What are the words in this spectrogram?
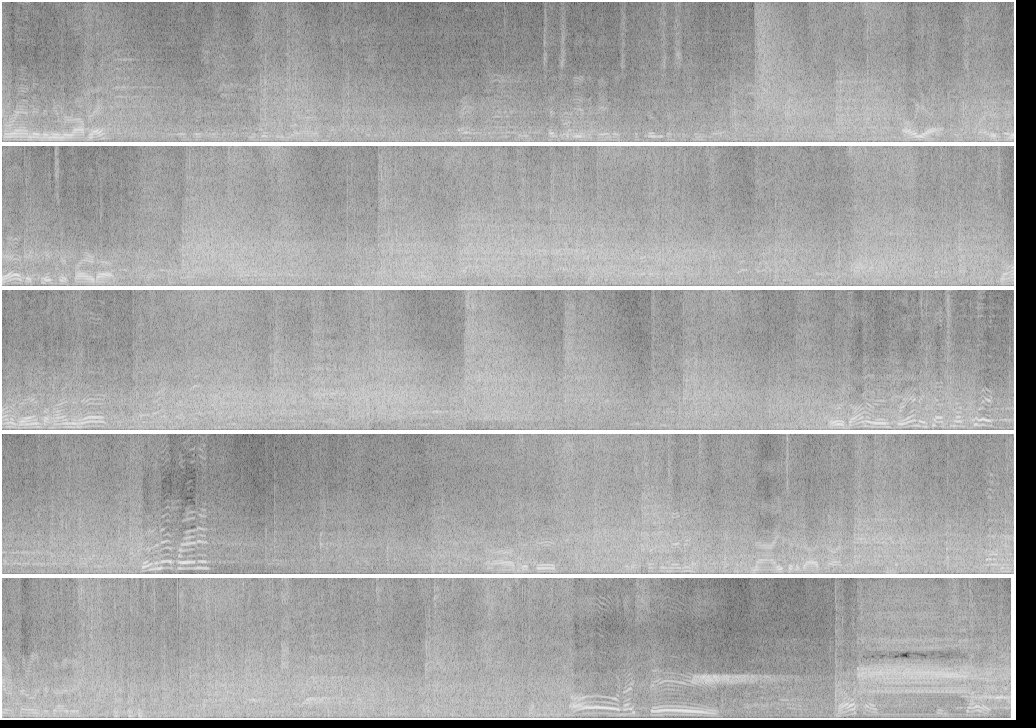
Brandon Innumerable. You think the, uh, the intensity of the game has picked up since the Kings won? Oh yeah. Inspired? Yeah, the kids are fired up. Donovan behind the net. Oh, Donovan. Brandon catching up quick. Go to the net, Brandon. Uh, good bid. Little tripping maybe? Nah, he took a dive. I know. He's gonna get a penalty for diving. Oh, nice save. Malachi's been stellar.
